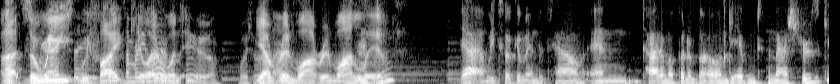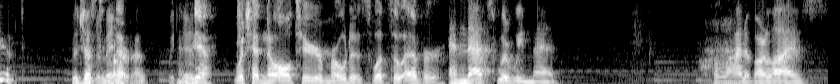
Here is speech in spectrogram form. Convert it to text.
Uh, so You we actually we fight, somebody kill everyone. Too, Yeah, nice. Renoir. Renoir Mhm. lived. Yeah, and we took him into town and tied him up in a bow and gave him to the master as a gift. The Justicar, man. rather. We Yeah. did. Yeah, which had no ulterior motives whatsoever. And that's where we met the light of our lives,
